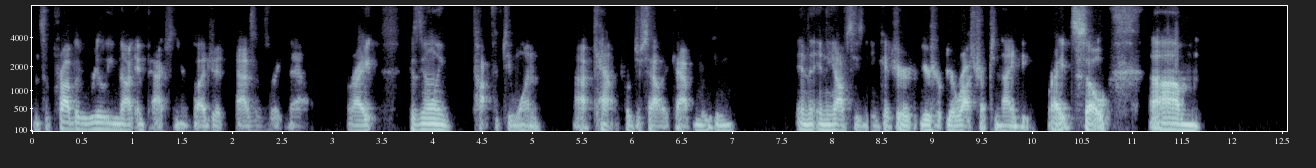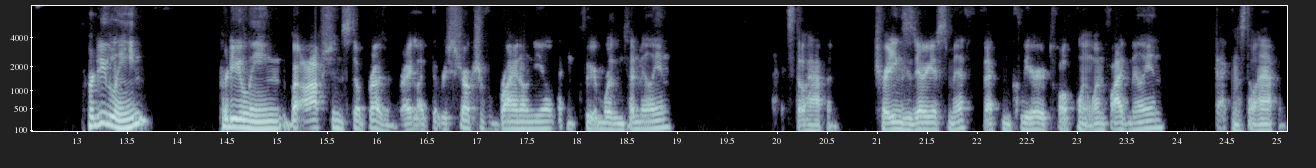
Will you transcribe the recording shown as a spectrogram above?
and so probably really not impacting your budget as of right now, right? Because the only top 51 uh, count towards your salary cap, and in the in the offseason you get your, your your roster up to 90, right? So, um, pretty lean, pretty lean, but options still present, right? Like the restructure for Brian O'Neill that can clear more than 10 million, that can still happen. Trading Za'Darius Smith that can clear 12.15 million, that can still happen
